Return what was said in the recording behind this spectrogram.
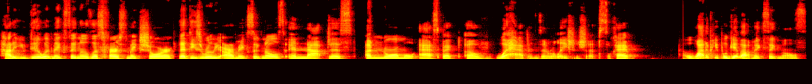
how do you deal with mixed signals, let's first make sure that these really are mixed signals and not just a normal aspect of what happens in relationships, okay? Why do people give out mixed signals?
